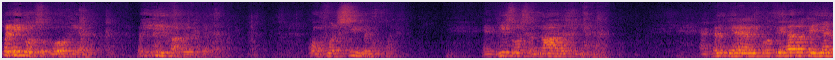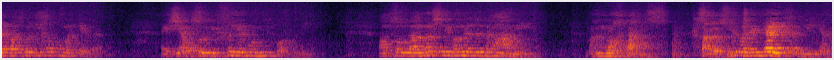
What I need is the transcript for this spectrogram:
Preek ons op woord, Here. By U verhoog, Here. Kom voorsien met God. En wees ons genadig, Here. En dink Here aan die profete wat die Here wat voor U gekom het, Here. Hy sê al sou die vrye boom nie word nie. Al sou daar niks die winde te dra nie. Maar nogtans sal ons jubel en juig in die Here.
